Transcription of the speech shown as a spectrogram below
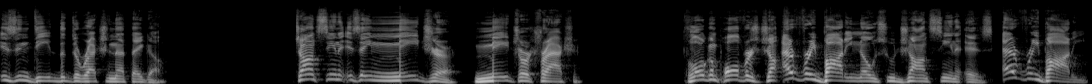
is indeed the direction that they go. John Cena is a major, major attraction. Logan Paul versus John. Everybody knows who John Cena is. Everybody.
